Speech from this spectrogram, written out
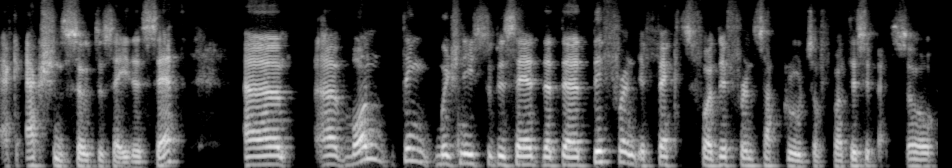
ac actions, so to say, the set. Um, uh, one thing which needs to be said that there are different effects for different subgroups of participants. So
